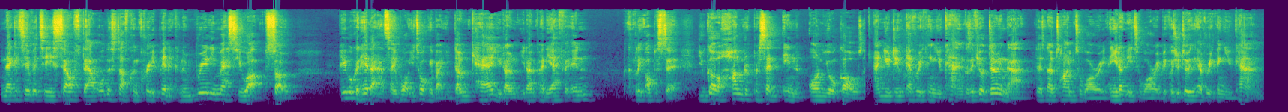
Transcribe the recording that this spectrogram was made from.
negativity, self-doubt, all this stuff can creep in. It can really mess you up. So people can hear that and say, "What are you talking about? You don't care. You don't. You don't put any effort in." The complete opposite. You go 100% in on your goals and you do everything you can. Because if you're doing that, there's no time to worry, and you don't need to worry because you're doing everything you can.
